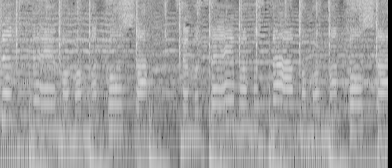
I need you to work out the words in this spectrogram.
sema sema makosa sema sema sema makosa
